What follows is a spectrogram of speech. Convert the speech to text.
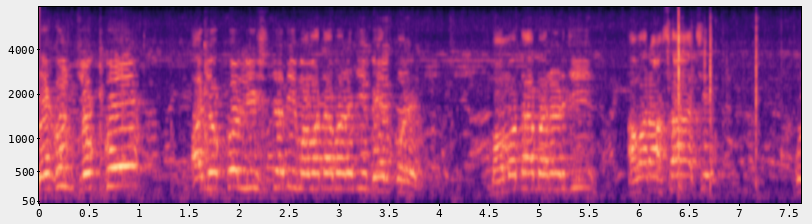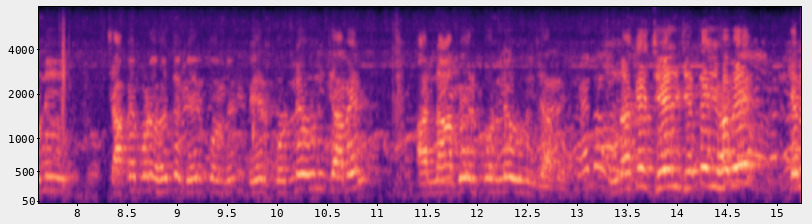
দেখুন যোগ্য অযোগ্য লিস্ট যদি মমতা ব্যানার্জি বের করেন মমতা ব্যানার্জি আমার আশা আছে উনি চাপে পড়ে হয়তো বের করবেন বের করলে উনি যাবেন আর না বের করলে উনি যাবেন। উনাকে জেল যেতেই হবে কেন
